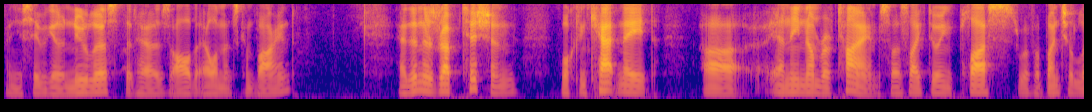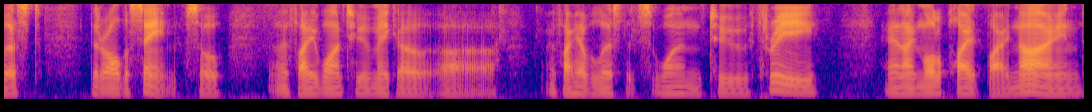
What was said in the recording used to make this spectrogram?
and you see we get a new list that has all the elements combined. And then there's repetition. We'll concatenate uh, any number of times. So it's like doing plus with a bunch of lists that are all the same. So if I want to make a, uh, if I have a list that's 1, 2, 3, and I multiply it by 9,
